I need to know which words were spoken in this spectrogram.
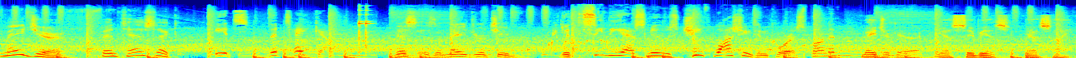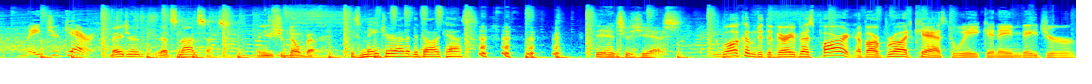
Major, fantastic. it's The Takeout. this is a major achievement. With CBS News Chief Washington Correspondent, Major Garrett, yes, CBS, yes, hi. Major Garrett. Major, that's nonsense, and you should know better. Is Major out of the doghouse? The answer is yes. Welcome to the very best part of our broadcast week and a major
